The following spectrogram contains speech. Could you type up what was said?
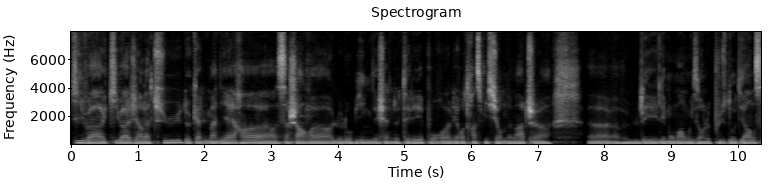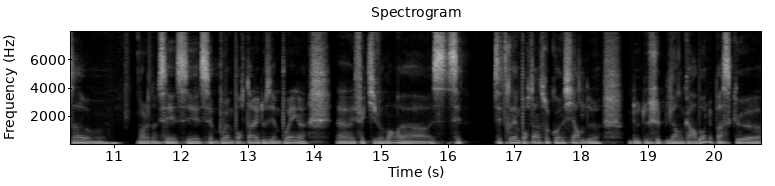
qui va, qui va agir là-dessus, de quelle manière, hein, sachant le lobbying des chaînes de télé pour les retransmissions de matchs, les, les, moments où ils ont le plus d'audience. voilà, donc c'est un point important. Et deuxième point, effectivement, c'est c'est très important d'être conscient de, ce bilan carbone parce que euh,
